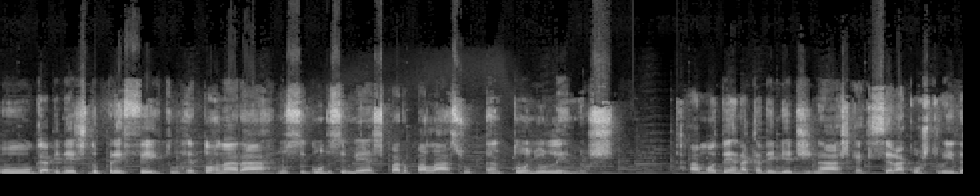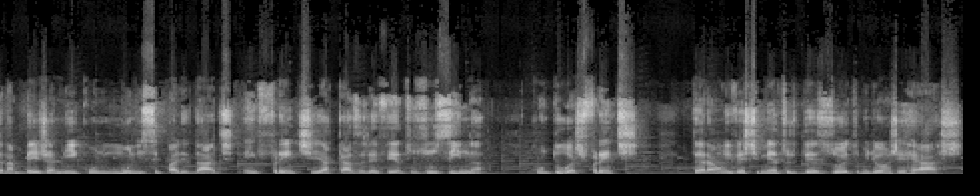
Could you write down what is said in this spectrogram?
O gabinete do prefeito retornará no segundo semestre para o Palácio Antônio Lemos. A moderna academia de ginástica, que será construída na Benjamin com municipalidade, em frente à casa de eventos Usina, com duas frentes, terá um investimento de 18 milhões de reais.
